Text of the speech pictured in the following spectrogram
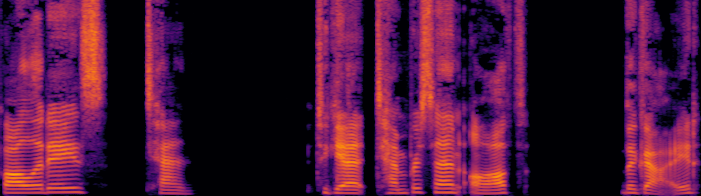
holidays 10 to get 10% off the guide.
